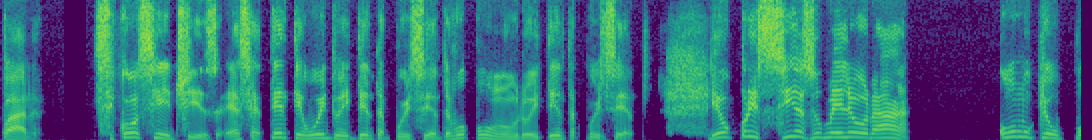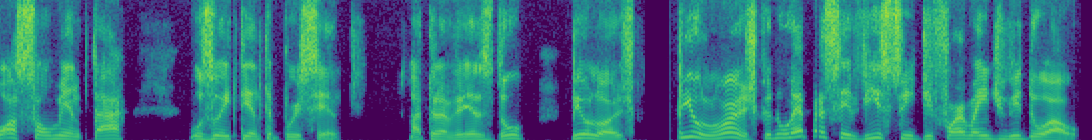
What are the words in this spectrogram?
Para. Se conscientiza, é 78, 80%. Eu vou pôr um número, 80%. Eu preciso melhorar. Como que eu posso aumentar os 80%? Através do biológico. Biológico não é para ser visto de forma individual.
